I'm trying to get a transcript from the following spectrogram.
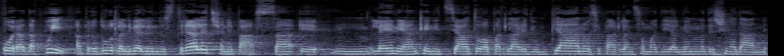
Ora, da qui a produrla a livello industriale ce ne passa e mh, l'ENI ha anche iniziato a parlare di un piano, si parla insomma di almeno una decina d'anni.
